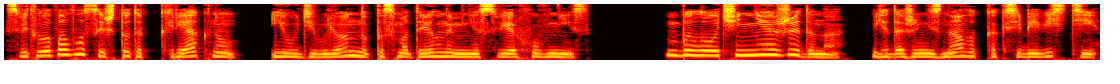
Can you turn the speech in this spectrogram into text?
Светловолосый что-то крякнул и удивленно посмотрел на меня сверху вниз. Было очень неожиданно, я даже не знала, как себя вести.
